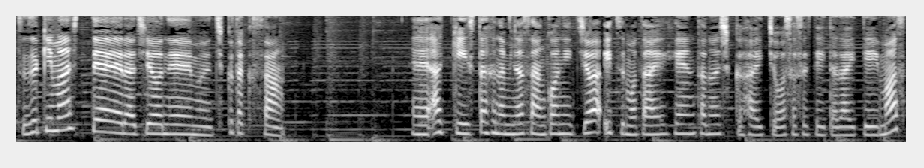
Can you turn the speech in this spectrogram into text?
続きまして、ラジオネームちくたくさん。えー、アッキースタッフの皆さん、こんにちは。いつも大変楽しく拝聴させていただいています。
